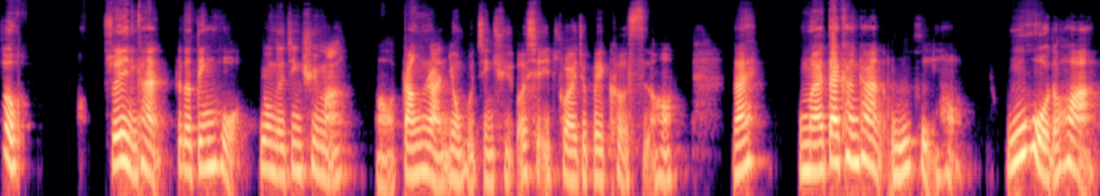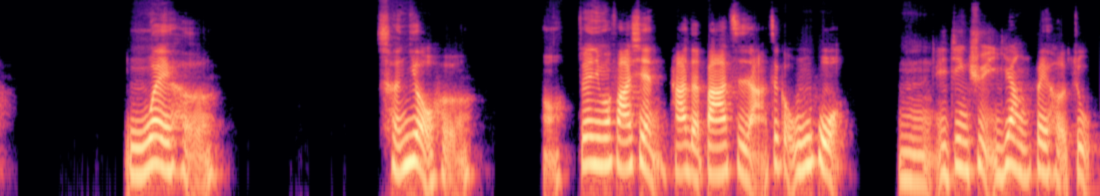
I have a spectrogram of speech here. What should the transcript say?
哦。所以你看这个丁火用得进去吗？哦，当然用不进去，而且一出来就被克死了哈。来，我们来再看看午火哈。午火的话，午未合，辰酉合，哦，所以你有没有发现他的八字啊？这个午火，嗯，一进去一样被合住，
